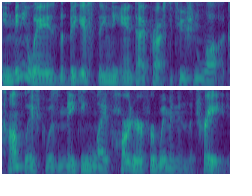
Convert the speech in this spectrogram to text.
in many ways, the biggest thing the anti prostitution law accomplished was making life harder for women in the trade.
